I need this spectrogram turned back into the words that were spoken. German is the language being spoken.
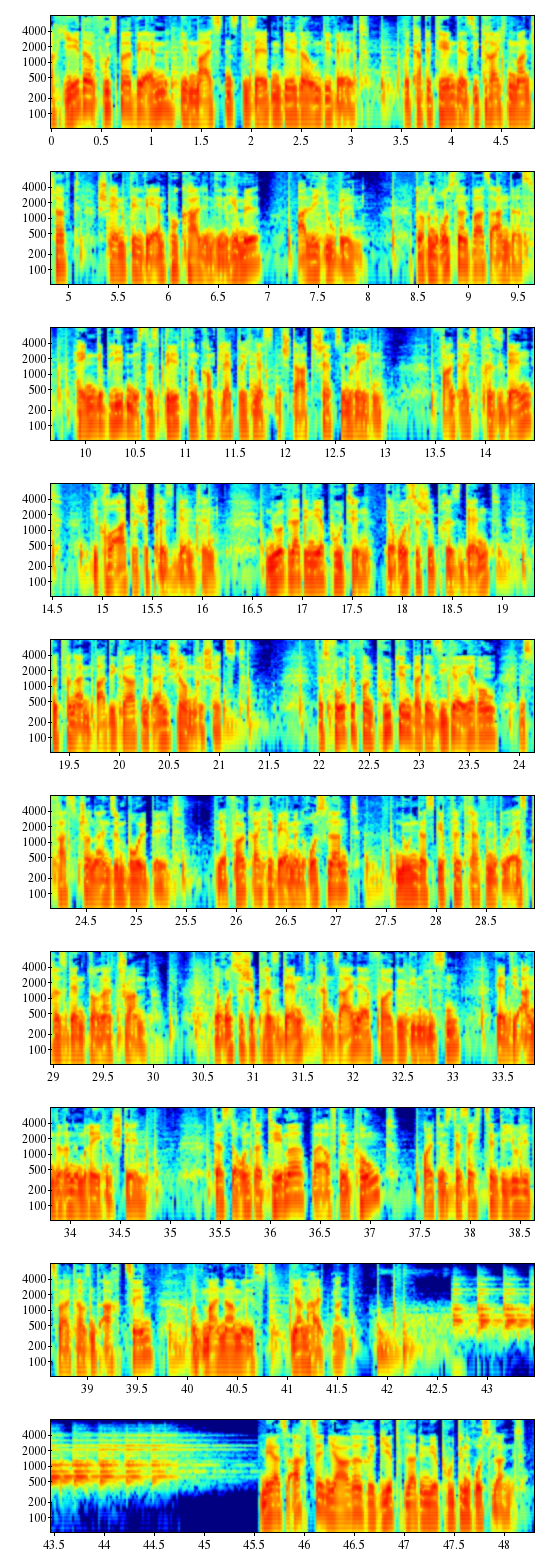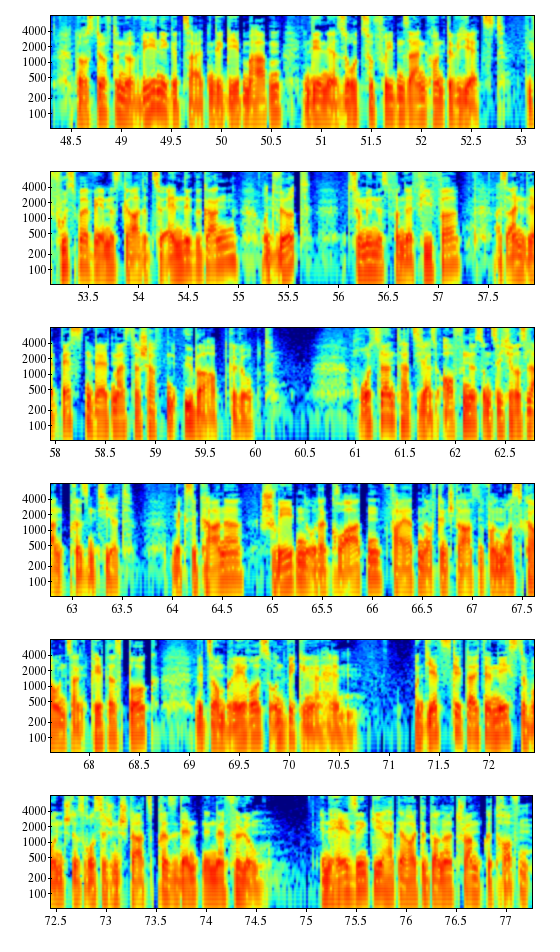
Nach jeder Fußball-WM gehen meistens dieselben Bilder um die Welt. Der Kapitän der siegreichen Mannschaft stemmt den WM-Pokal in den Himmel, alle jubeln. Doch in Russland war es anders. Hängen geblieben ist das Bild von komplett durchnässten Staatschefs im Regen. Frankreichs Präsident, die kroatische Präsidentin. Nur Wladimir Putin, der russische Präsident, wird von einem Bodyguard mit einem Schirm geschützt. Das Foto von Putin bei der Siegerehrung ist fast schon ein Symbolbild. Die erfolgreiche WM in Russland, nun das Gipfeltreffen mit US-Präsident Donald Trump. Der russische Präsident kann seine Erfolge genießen, während die anderen im Regen stehen. Das ist auch unser Thema bei Auf den Punkt. Heute ist der 16. Juli 2018 und mein Name ist Jan Heidmann. Mehr als 18 Jahre regiert Wladimir Putin Russland. Doch es dürfte nur wenige Zeiten gegeben haben, in denen er so zufrieden sein konnte wie jetzt. Die Fußball-WM ist gerade zu Ende gegangen und wird, zumindest von der FIFA, als eine der besten Weltmeisterschaften überhaupt gelobt. Russland hat sich als offenes und sicheres Land präsentiert. Mexikaner, Schweden oder Kroaten feierten auf den Straßen von Moskau und St. Petersburg mit Sombreros und Wikingerhelmen. Und jetzt geht gleich der nächste Wunsch des russischen Staatspräsidenten in Erfüllung. In Helsinki hat er heute Donald Trump getroffen.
